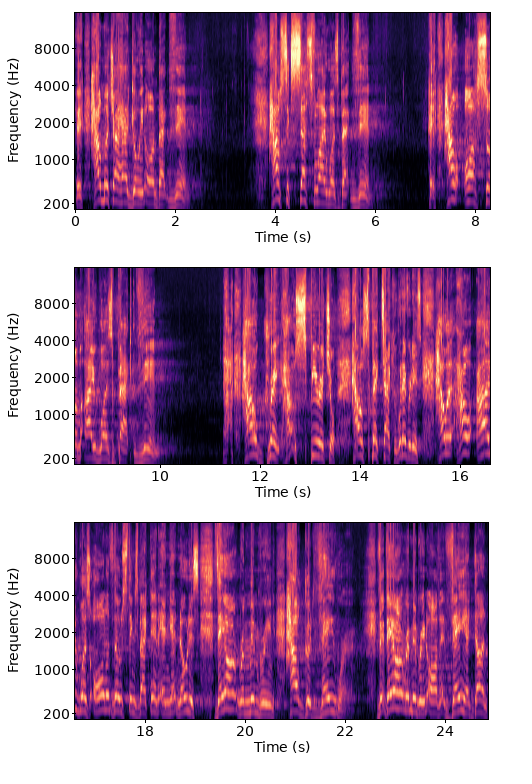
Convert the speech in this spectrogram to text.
Eh, how much I had going on back then. How successful I was back then. Eh, how awesome I was back then. How great, how spiritual, how spectacular, whatever it is, how, how I was all of those things back then. And yet, notice, they aren't remembering how good they were. They aren't remembering all that they had done.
